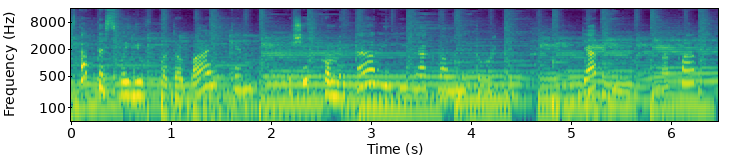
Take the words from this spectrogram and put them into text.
ставте свої вподобайки, пишіть коментарі, як вам не тортик. Дякую, па-па!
